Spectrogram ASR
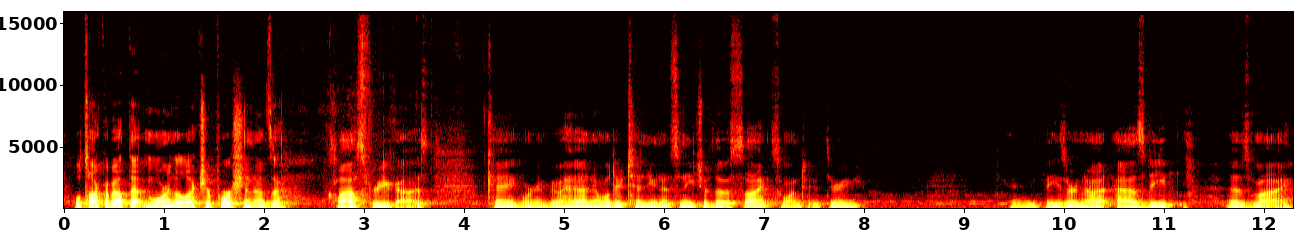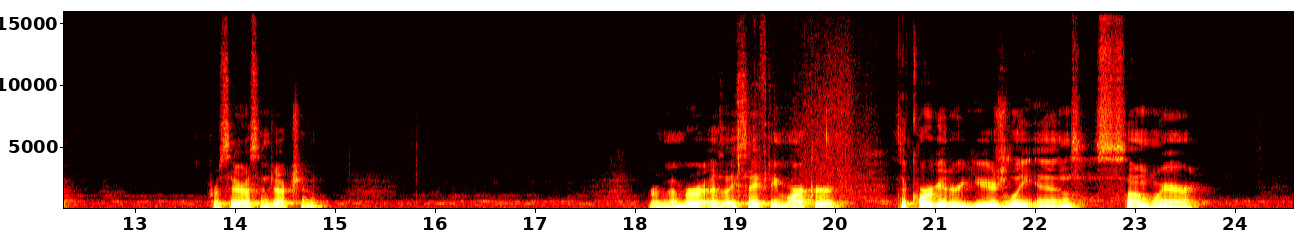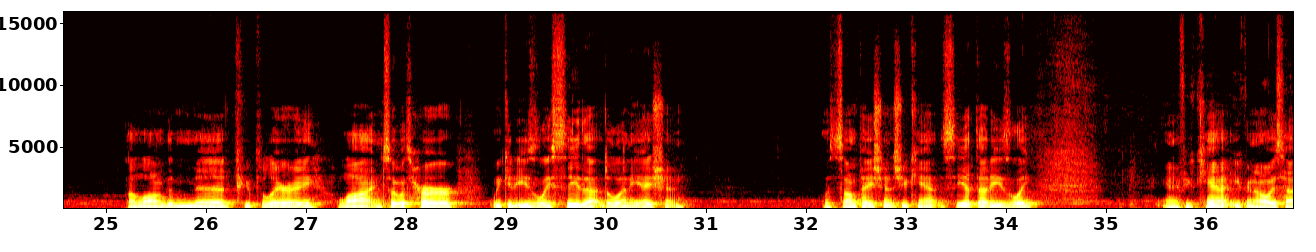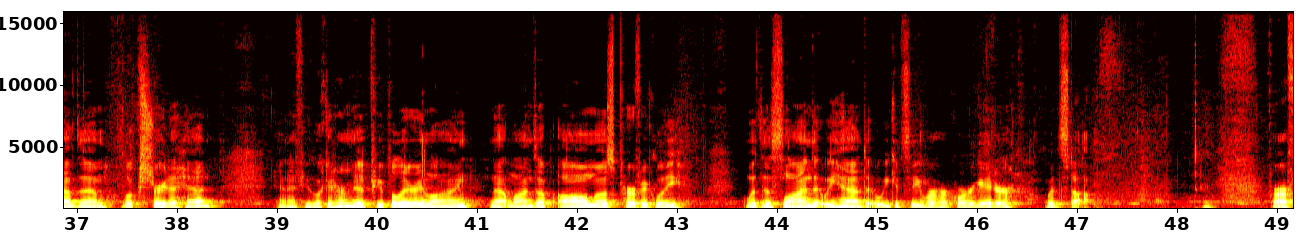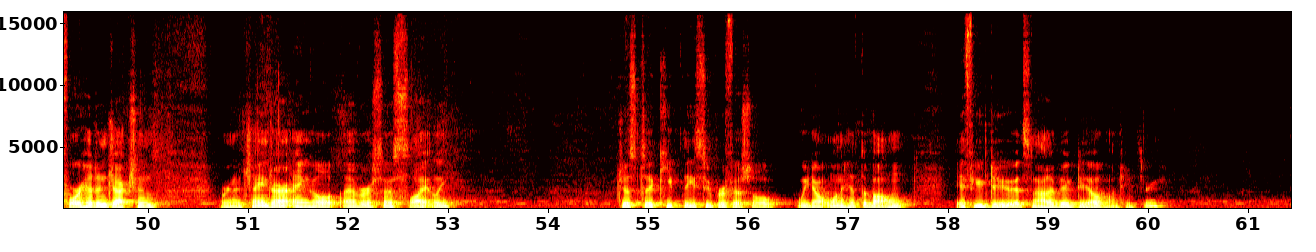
We'll talk about that more in the lecture portion of the class for you guys. Okay, we're to go ahead and we'll do 10 units in each of those sites. One, two, three. Okay, these are not as deep as my Procerus injection. Remember, as a safety marker, the corrugator usually ends somewhere along the mid-pupillary line. So with her, we could easily see that delineation. With some patients, you can't see it that easily. And if you can't, you can always have them look straight ahead. And if you look at her mid-pupillary line, that lines up almost perfectly with this line that we had that we could see where her corrugator would stop. For our forehead injections, we're going to change our angle ever so slightly just to keep these superficial. We don't want to hit the bone. If you do, it's not a big deal. One, two, three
